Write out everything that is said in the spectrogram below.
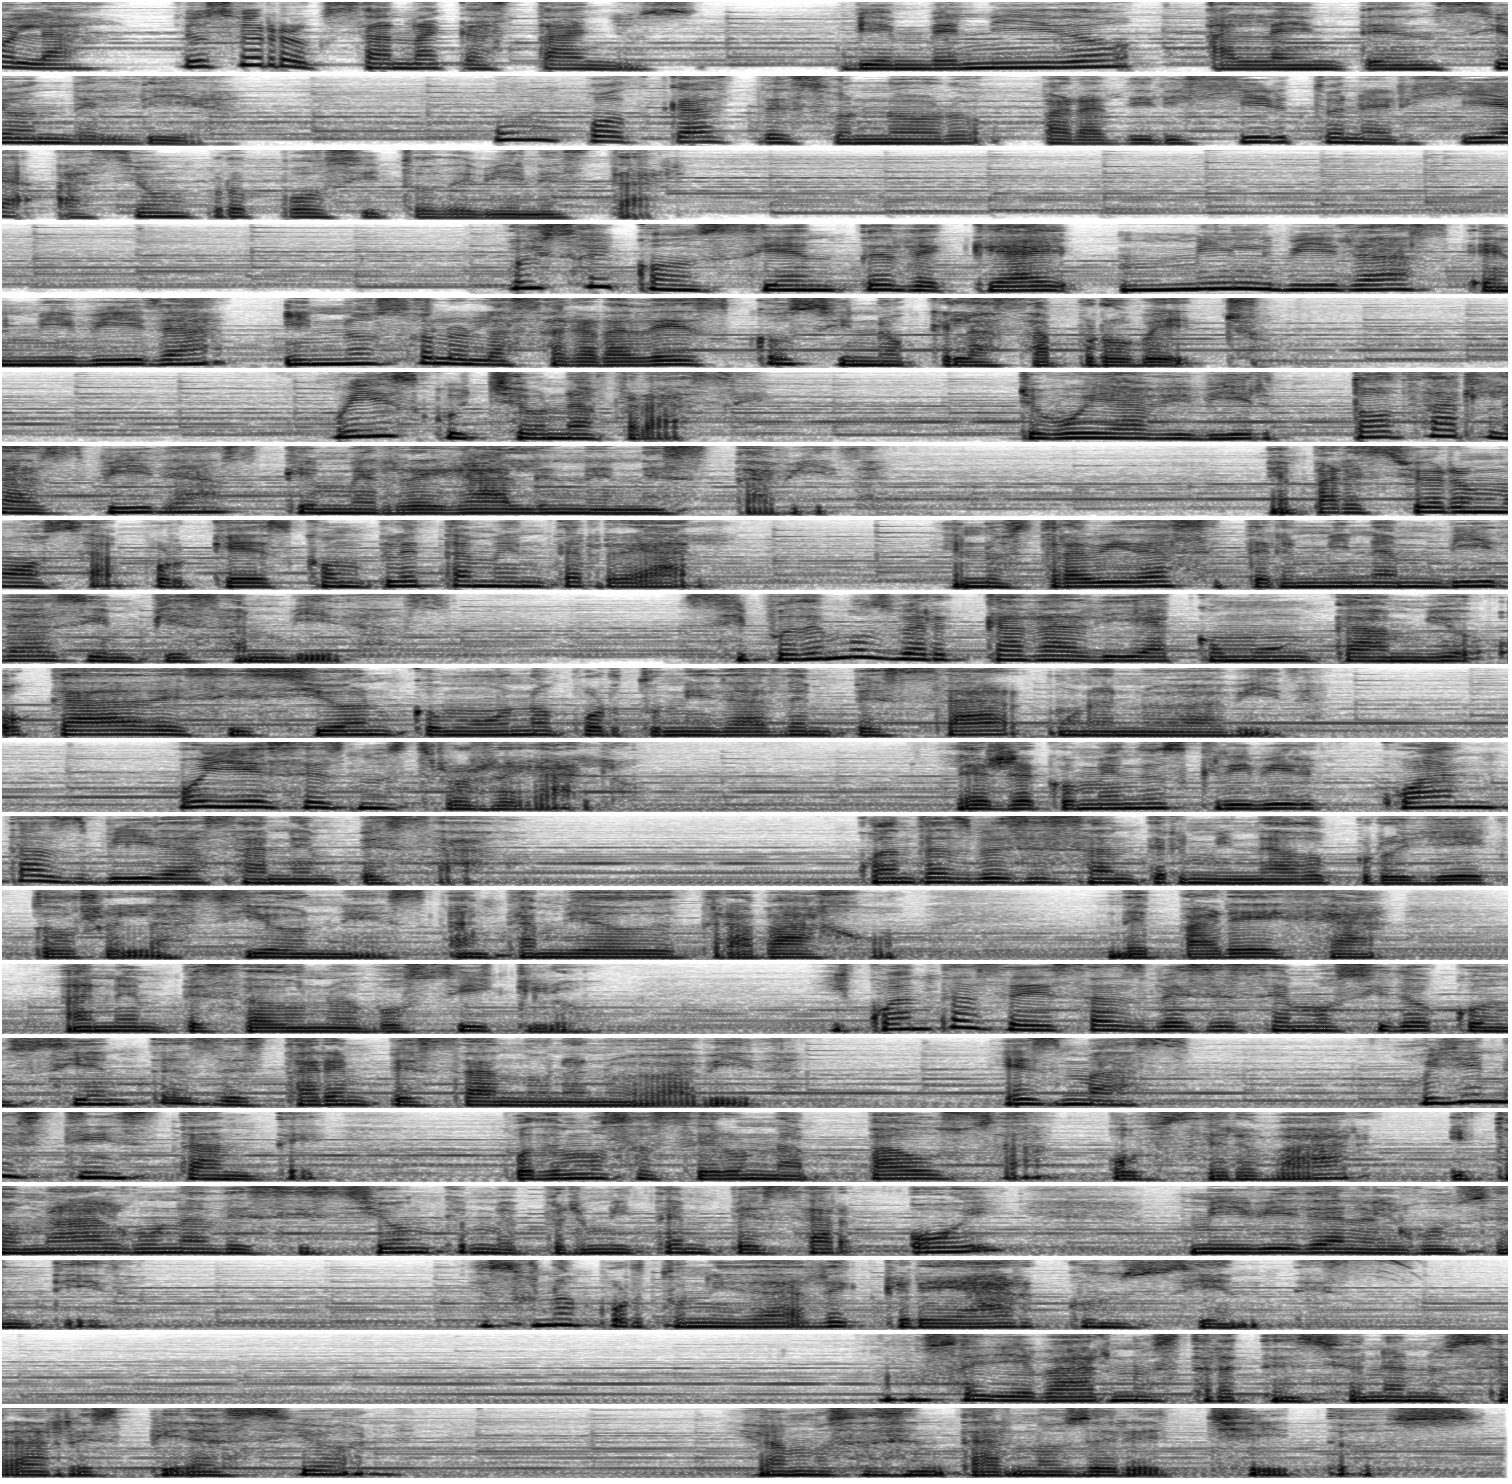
Hola, yo soy Roxana Castaños. Bienvenido a La Intención del Día, un podcast de Sonoro para dirigir tu energía hacia un propósito de bienestar. Hoy soy consciente de que hay mil vidas en mi vida y no solo las agradezco, sino que las aprovecho. Hoy escuché una frase. Yo voy a vivir todas las vidas que me regalen en esta vida. Me pareció hermosa porque es completamente real. En nuestra vida se terminan vidas y empiezan vidas. Si podemos ver cada día como un cambio o cada decisión como una oportunidad de empezar una nueva vida. Hoy ese es nuestro regalo. Les recomiendo escribir cuántas vidas han empezado, cuántas veces han terminado proyectos, relaciones, han cambiado de trabajo, de pareja, han empezado un nuevo ciclo y cuántas de esas veces hemos sido conscientes de estar empezando una nueva vida. Es más, hoy en este instante podemos hacer una pausa, observar y tomar alguna decisión que me permita empezar hoy mi vida en algún sentido. Es una oportunidad de crear conscientes. Vamos a llevar nuestra atención a nuestra respiración y vamos a sentarnos derechitos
